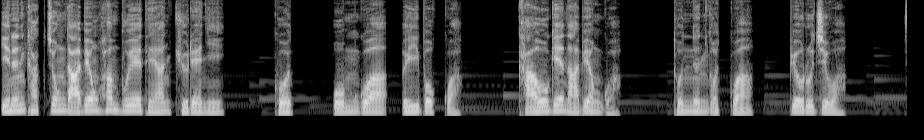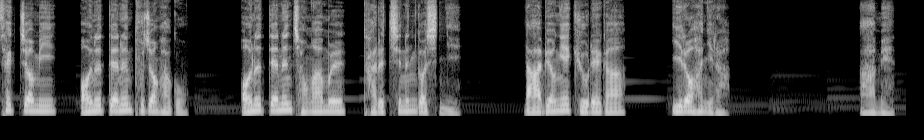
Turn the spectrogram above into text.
이는 각종 나병 환부에 대한 규례니 곧 옴과 의복과 가옥의 나병과 돋는 것과 뾰루지와 색점이 어느 때는 부정하고 어느 때는 정함을 가르치는 것이니 나병의 규례가 이러하니라. 아멘.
